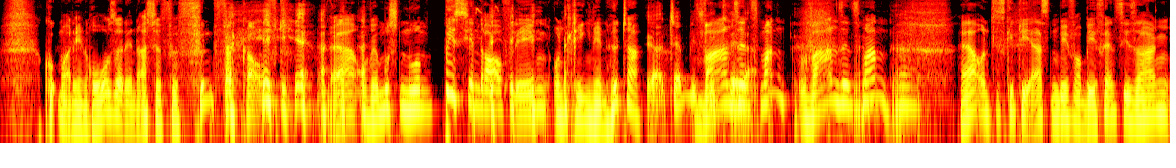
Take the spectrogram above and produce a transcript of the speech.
guck mal, den Rose, den hast du für fünf verkauft. Ja. ja. und wir mussten nur ein bisschen drauflegen und kriegen den Hütter. Ja, Champions League Wahnsinnsmann, Wahnsinnsmann. Ja, und es gibt die ersten BVB-Fans, die sagen,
